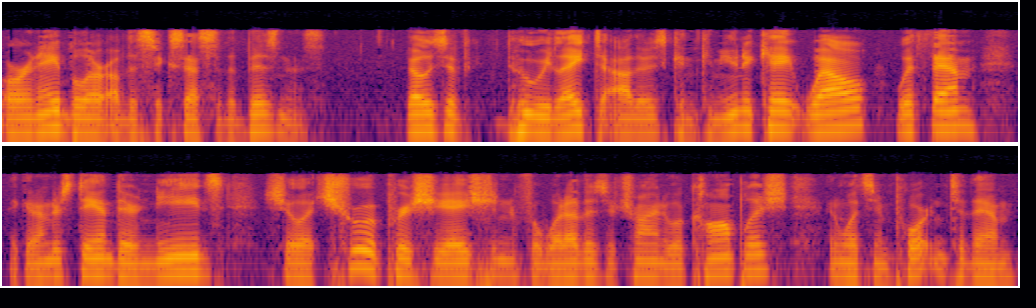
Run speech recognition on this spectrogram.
or enabler of the success of the business. Those of, who relate to others can communicate well with them. They can understand their needs, show a true appreciation for what others are trying to accomplish and what's important to them.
